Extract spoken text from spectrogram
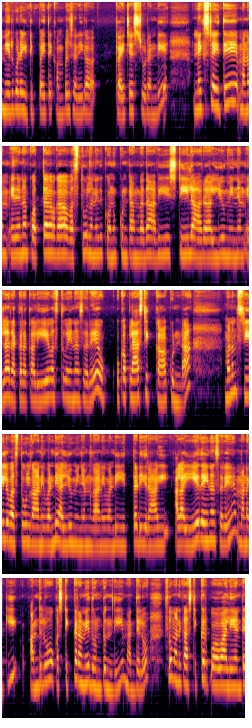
మీరు కూడా ఈ టిప్ అయితే కంపల్సరీగా ట్రై చేసి చూడండి. నెక్స్ట్ అయితే మనం ఏదైనా కొత్తగా వస్తువులు అనేది కొనుక్కుంటాం కదా అవి స్టీల్ ఆర్ అల్యూమినియం ఇలా రకరకాలు ఏ వస్తువు అయినా సరే ఒక ప్లాస్టిక్ కాకుండా మనం స్టీల్ వస్తువులు కానివ్వండి అల్యూమినియం కానివ్వండి ఇత్తడి రాగి అలా ఏదైనా సరే మనకి అందులో ఒక స్టిక్కర్ అనేది ఉంటుంది మధ్యలో. సో మనకి ఆ స్టిక్కర్ పోవాలి అంటే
